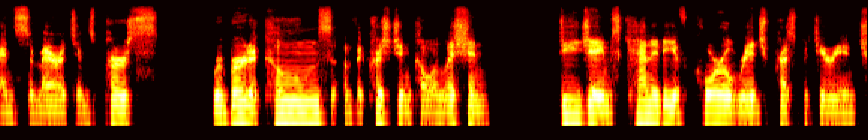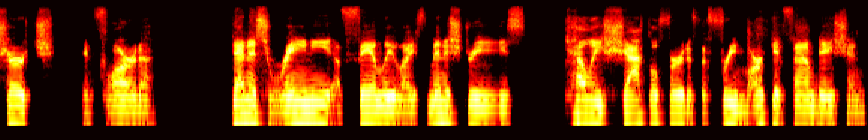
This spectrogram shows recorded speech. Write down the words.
and Samaritan's Purse, Roberta Combs of the Christian Coalition, D. James Kennedy of Coral Ridge Presbyterian Church in Florida, Dennis Rainey of Family Life Ministries, Kelly Shackelford of the Free Market Foundation,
